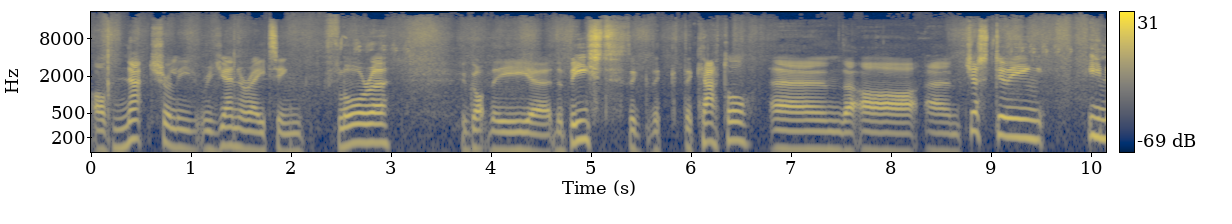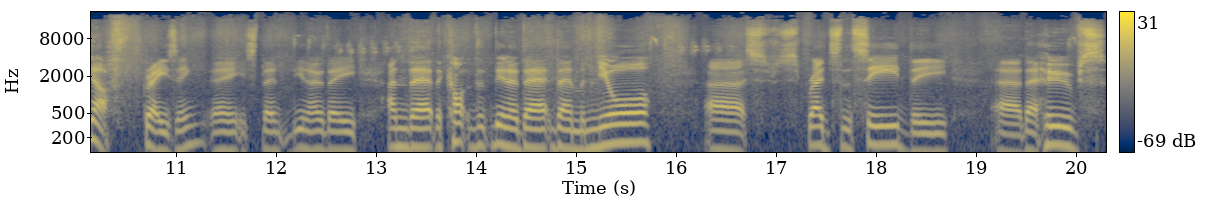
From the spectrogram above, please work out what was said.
of naturally regenerating flora, we've got the uh, the beast, the the, the cattle um, that are um, just doing enough grazing. Uh, it's the you know they and their the, the you know their their manure uh, spreads the seed. The uh, their hooves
